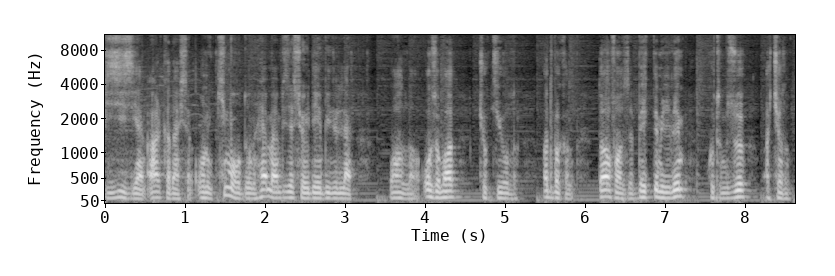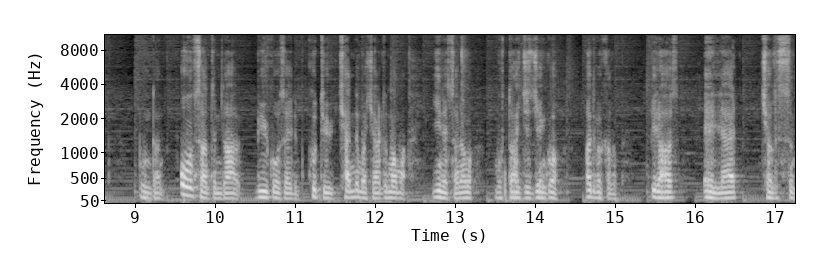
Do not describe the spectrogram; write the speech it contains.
bizi izleyen arkadaşlar onun kim olduğunu hemen bize söyleyebilirler. Vallahi o zaman çok iyi olur. Hadi bakalım daha fazla beklemeyelim kutumuzu açalım. Bundan 10 santim daha büyük olsaydı kutuyu kendim açardım ama yine sana muhtacız Cengo. Hadi bakalım biraz eller çalışsın.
